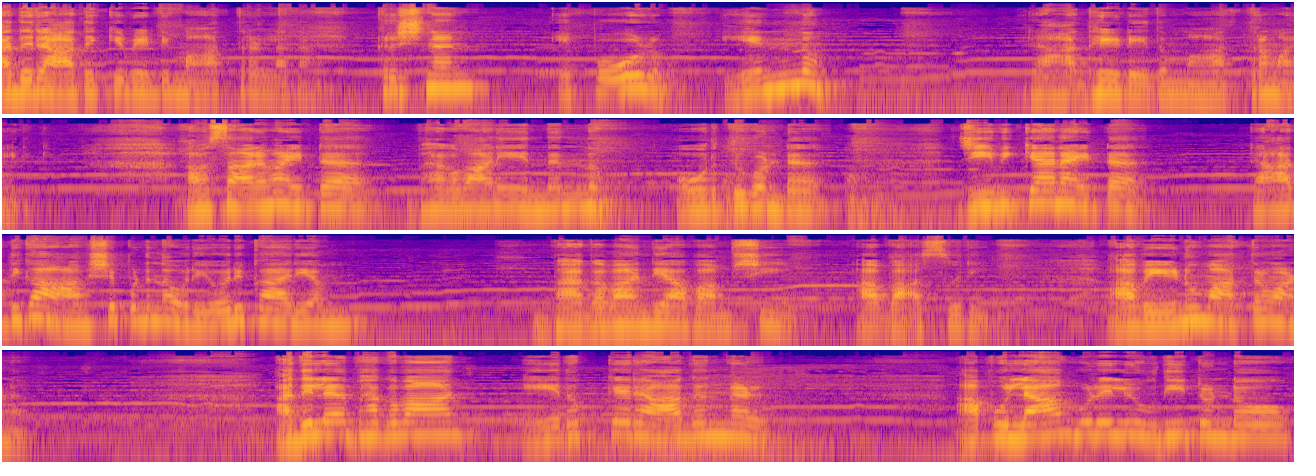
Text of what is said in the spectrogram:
അത് രാധയ്ക്ക് വേണ്ടി മാത്രമുള്ളതാണ്. കൃഷ്ണൻ എപ്പോഴും എന്നും രാധയുടേത് മാത്രമായിരിക്കും. അവസാനമായിട്ട് ഭഗവാനെ എന്നെന്നും ഓർത്തുകൊണ്ട് ജീവിക്കാനായിട്ട് രാധിക ആവശ്യപ്പെടുന്ന ഒരേ ഒരു കാര്യം. ഭഗവാന്റെ ആ വംശി ആ ബാസുരി ആ വേണു മാത്രമാണ്. അതിൽ ഭഗവാൻ ഏതൊക്കെ രാഗങ്ങൾ ആ പുല്ലാങ്കുഴലിൽ ഊതിയിട്ടുണ്ടോ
